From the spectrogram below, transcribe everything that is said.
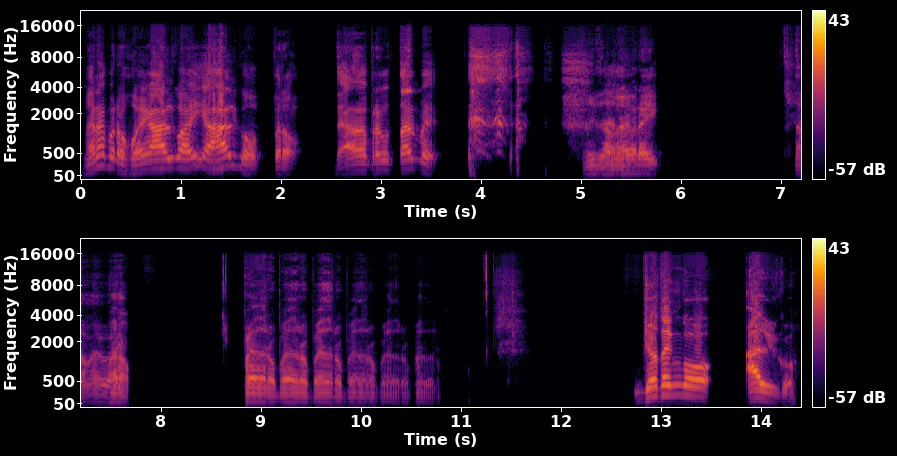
Mira, pero juega algo ahí, haz algo. Pero deja de preguntarme. Dame break. Dame break. Bueno, Pedro, Pedro, Pedro, Pedro, Pedro, Pedro. Yo tengo algo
